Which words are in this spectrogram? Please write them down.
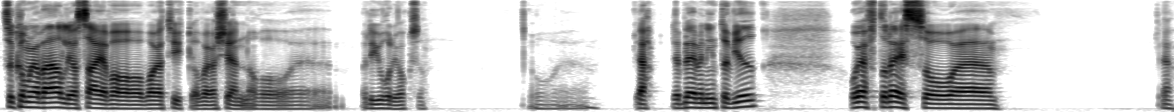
så kommer jag vara ärlig och säga vad, vad jag tycker, vad jag känner och, eh, och det gjorde jag också. Och, eh, ja, det blev en intervju och efter det så, eh, ja,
